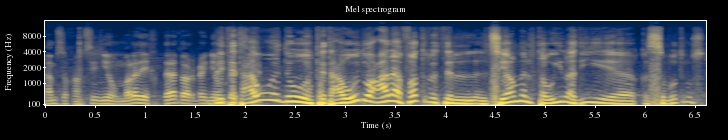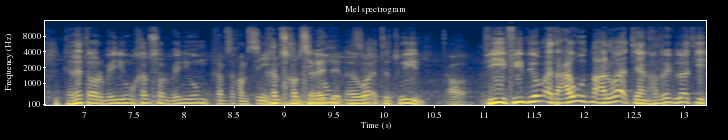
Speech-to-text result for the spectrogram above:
55 يوم المرة دي 43 يوم يعني. بتتعودوا بتتعودوا على فترة ال- الصيام الطويلة دي آه، قس بطرس 43 يوم 45 يوم 55 55 يوم آه،. وقت طويل آه في في بيبقى تعود مع الوقت يعني حضرتك دلوقتي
